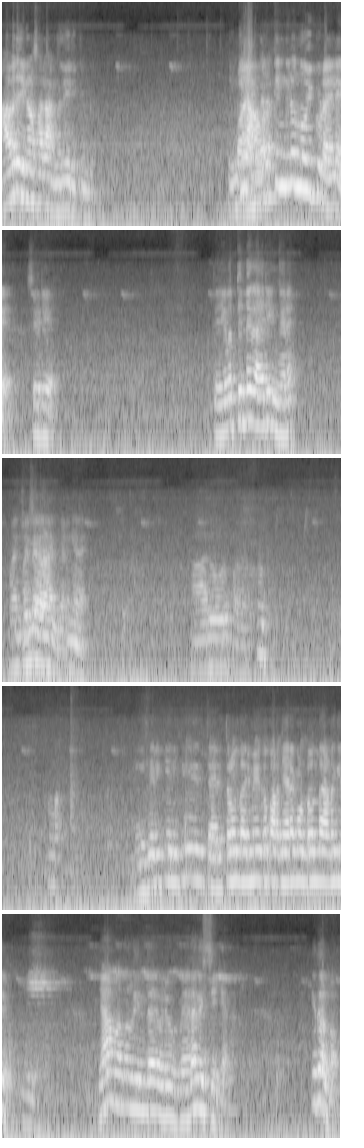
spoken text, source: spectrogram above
അവരിരിക്കണ സ്ഥലം അങ്ങനെ ഇരിക്കുന്നുണ്ട്. ഭയങ്കര- അവർക്കെങ്കിലും നോക്കിക്കൂടെ അല്ലേ? ശരിയാ. ദൈവത്തിന്റെ കാര്യം ഇങ്ങനെ മനുഷ്യന്റെ കാര്യം ഇങ്ങനെ. ഇങ്ങനെ. ആരോട് പറയാം? നീ ശരിക്കും എനിക്ക് ചരിത്രവും തനിമയൊക്കെ പറഞ്ഞാലും കൊണ്ടുവന്നതാണെങ്കിലും ഞാൻ വന്നത് ഇതിന്റെ ഒരു വില നിശ്ചയിക്കാനാണ്. ഇതുണ്ടോ?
